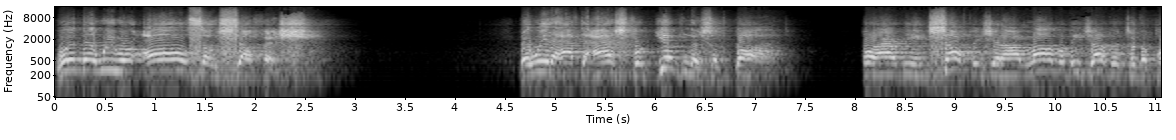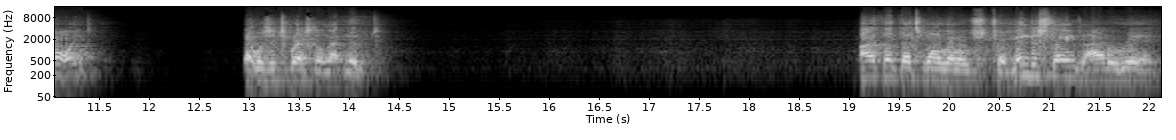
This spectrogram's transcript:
Would that we were all so selfish that we'd have to ask forgiveness of God for our being selfish in our love of each other to the point that was expressed on that note. I think that's one of the most tremendous things I ever read.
